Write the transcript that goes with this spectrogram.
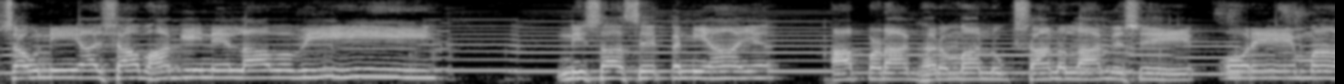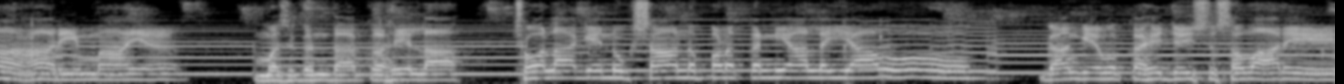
સૌની આશા ભાગીને લાવવી નિશાસે કન્યાય આપણા ઘરમાં નુકસાન લાગશે ઓરે મારી માય મસગંદા કહેલા છો લાગે નુકસાન પણ કન્યા લઈ આવો ગાંગેવ કહે જઈશ, સવારે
